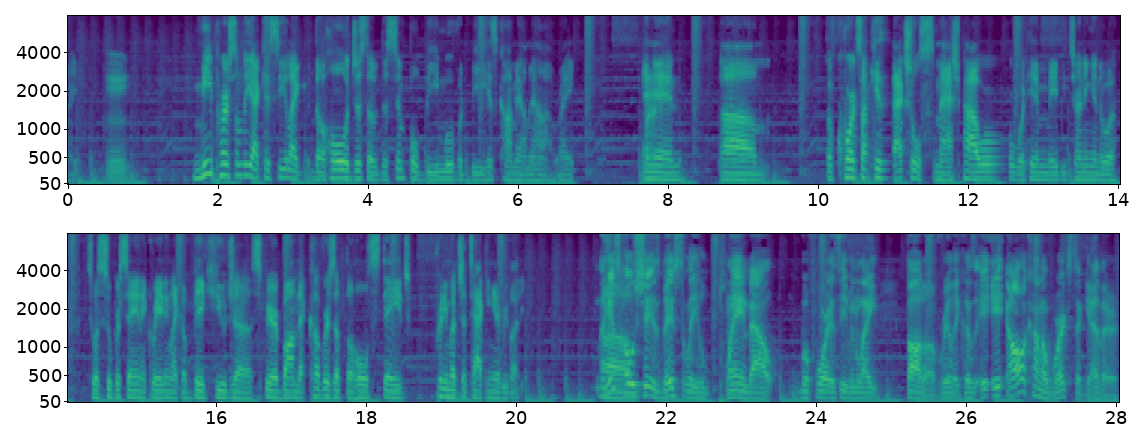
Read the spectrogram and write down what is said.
right? Mm. Me personally, I could see like the whole just a, the simple B move would be his Kamehameha, right? And Right. then um of course like his actual smash power with him maybe turning into a to a super saiyan and creating like a big huge uh, spirit bomb that covers up the whole stage pretty much attacking everybody Like, his whole Um, shit is basically planned out before it's even like thought of, really, because it, it all kind of works together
